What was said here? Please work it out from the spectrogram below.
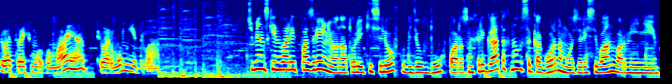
28 мая в филармонии 2. Тюменский инвалид по зрению Анатолий Киселев победил в двух парусных регатах на высокогорном озере Сиван в Армении.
